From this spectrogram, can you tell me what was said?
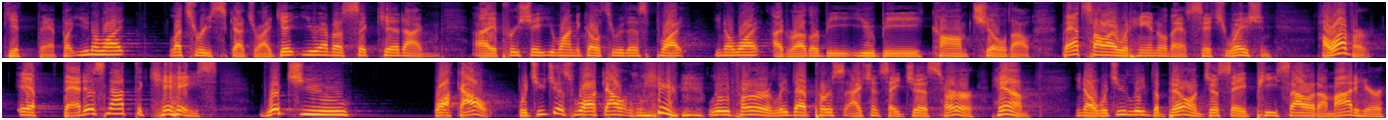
get that. But you know what? Let's reschedule. I get you have a sick kid. I I appreciate you wanting to go through this, but you know what? I'd rather be you be calm, chilled out. That's how I would handle that situation. However, if that is not the case, would you walk out? would you just walk out and leave, leave her, leave that person? I shouldn't say just her, him. You know, would you leave the bill and just say, peace out, I'm out of here?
